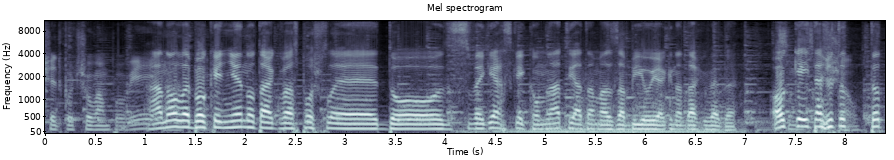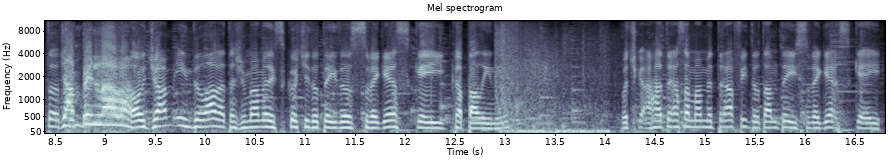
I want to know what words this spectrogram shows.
všetko čo vám povie. Áno, lebo keď nie, no tak vás pošle do svegerskej komnaty a tam vás zabijú jak na Dark Webe. OK, takže to, toto... To, Jump in lava. Oh, jump in the lava, takže máme skočiť do tejto svegerskej kapaliny. Počkaj, aha, teraz sa máme trafiť do tamtej svegerskej...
